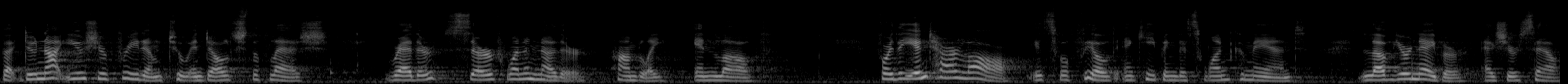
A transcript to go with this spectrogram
But do not use your freedom to indulge the flesh. Rather, serve one another humbly in love. For the entire law is fulfilled in keeping this one command love your neighbor as yourself.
